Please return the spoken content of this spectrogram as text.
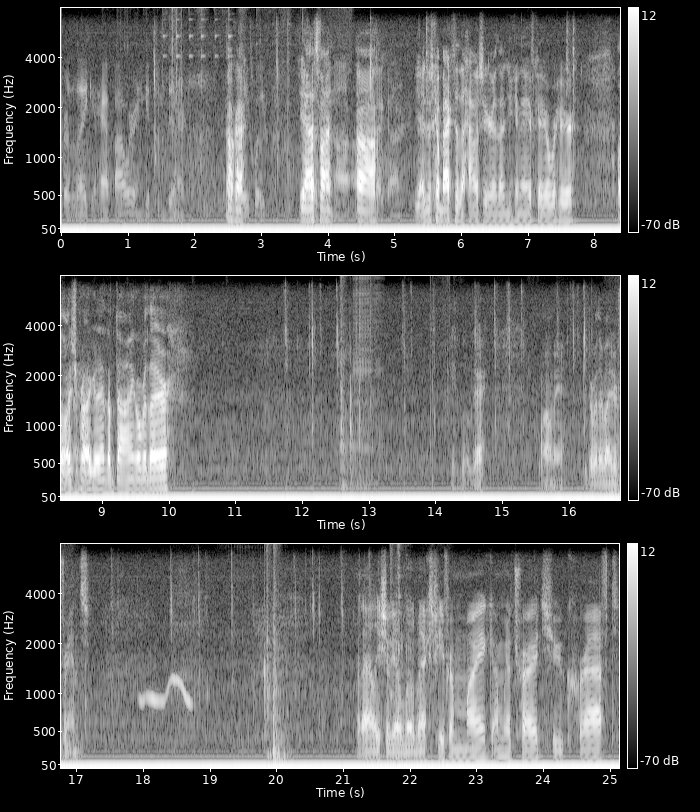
for like a half hour and get some dinner. Okay. Really. Yeah, that's fine. then, uh, Uh, come back on. yeah, just come back to the house here, and then you can AFK over here. Otherwise, you're probably gonna end up dying over there. Hey, little guy. On, man. Get over there by your friends. Well, at least you'll get a little bit of XP from Mike. I'm gonna try to craft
